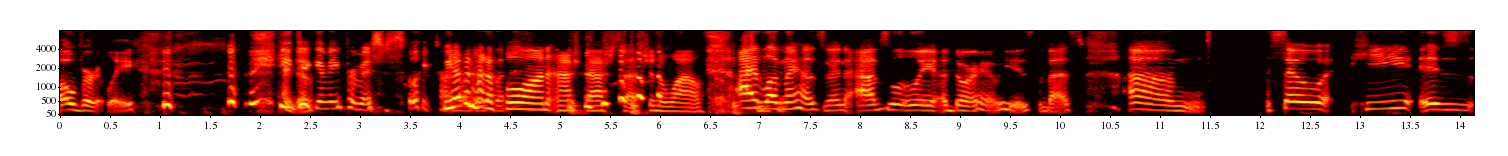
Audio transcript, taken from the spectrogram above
overtly. he Kind did of. give me permission to like. We haven't had a full on Ash Bash sesh in a while. So I love good. my husband. Absolutely adore him. He is the best. Um, so he is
